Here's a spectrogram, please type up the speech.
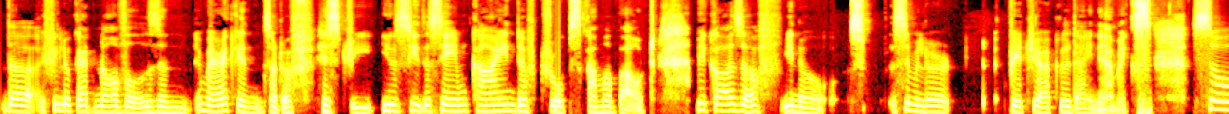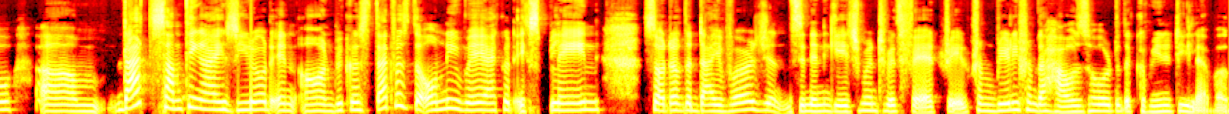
the if you look at novels and american sort of history you see the same kind of tropes come about because of you know s- similar patriarchal dynamics. So um, that's something I zeroed in on because that was the only way I could explain sort of the divergence in engagement with fair trade from really from the household to the community level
